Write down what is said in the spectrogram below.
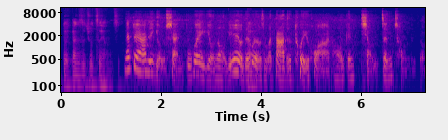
对，但是就这样子。那对他是友善，不会有那种，因为有的会有什么大的退化，然后跟小的争宠的这种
